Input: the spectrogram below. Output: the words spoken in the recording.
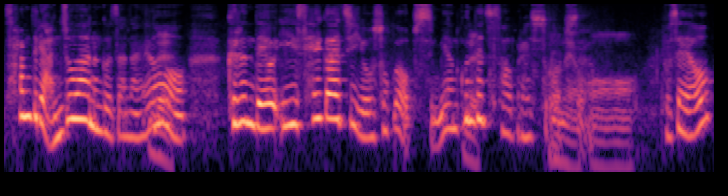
사람들이 안 좋아하는 거잖아요. 네. 그런데요 이 세 가지 요소가 없으면 콘텐츠 사업을 할 수가 그러네요. 없어요. 어. 보세요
